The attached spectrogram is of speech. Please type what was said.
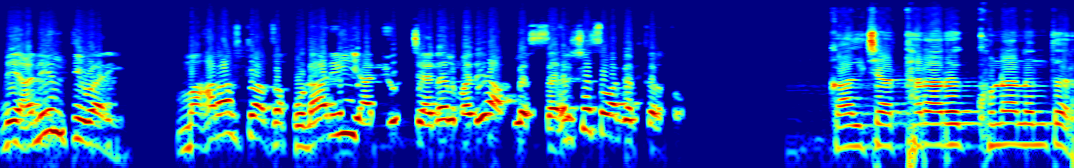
मी अनिल तिवारी महाराष्ट्राचा पुढारी या न्यूज चॅनलमध्ये आपलं सहर्ष स्वागत करतो. कालच्या थरारक खुनानंतर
